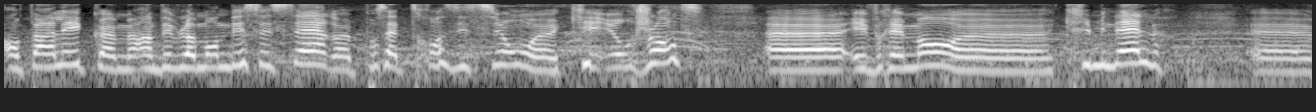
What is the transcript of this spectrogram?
en parler comme un développement nécessaire pour cette transition qui est urgente est vraiment criminel. Euh,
